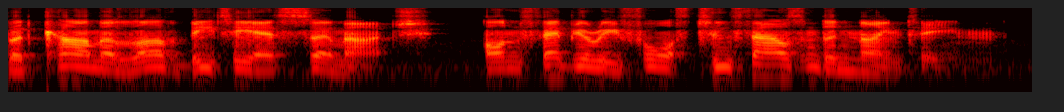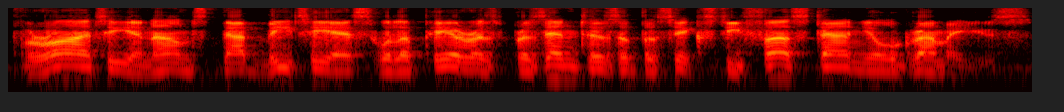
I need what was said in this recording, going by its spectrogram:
But Karma loved BTS so much. On February 4th, 2019, Variety announced that BTS will appear as presenters at the 61st annual Grammys,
